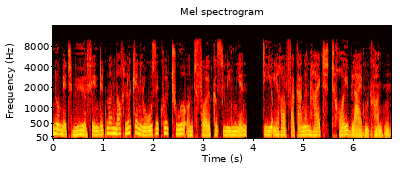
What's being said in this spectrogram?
Nur mit Mühe findet man noch lückenlose Kultur- und Volkeslinien, die ihrer Vergangenheit treu bleiben konnten.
